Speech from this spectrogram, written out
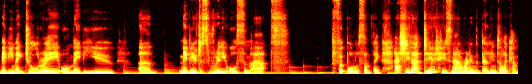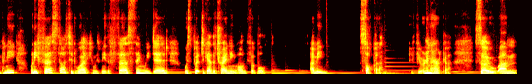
maybe you make jewelry or maybe you um, maybe you're just really awesome at football or something. Actually that dude who's now running the billion dollar company when he first started working with me the first thing we did was put together training on football. I mean soccer if you're in america. So um,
